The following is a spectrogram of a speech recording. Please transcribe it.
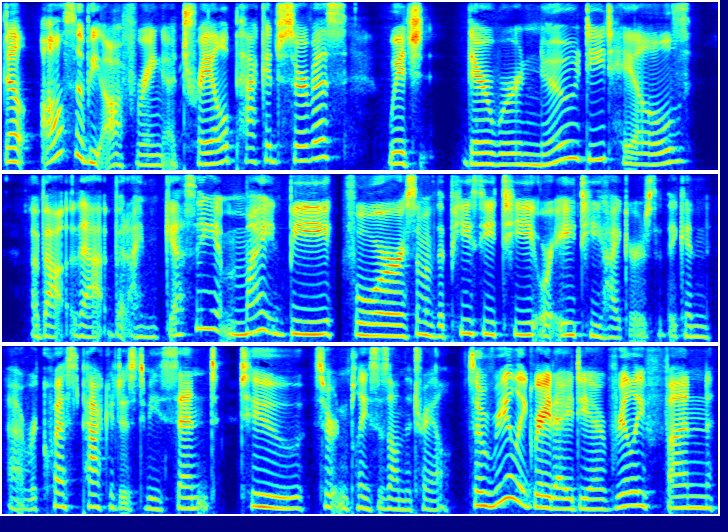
They'll also be offering a trail package service, which there were no details about that, but I'm guessing it might be for some of the PCT or AT hikers that they can uh, request packages to be sent to certain places on the trail. So, really great idea, really fun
